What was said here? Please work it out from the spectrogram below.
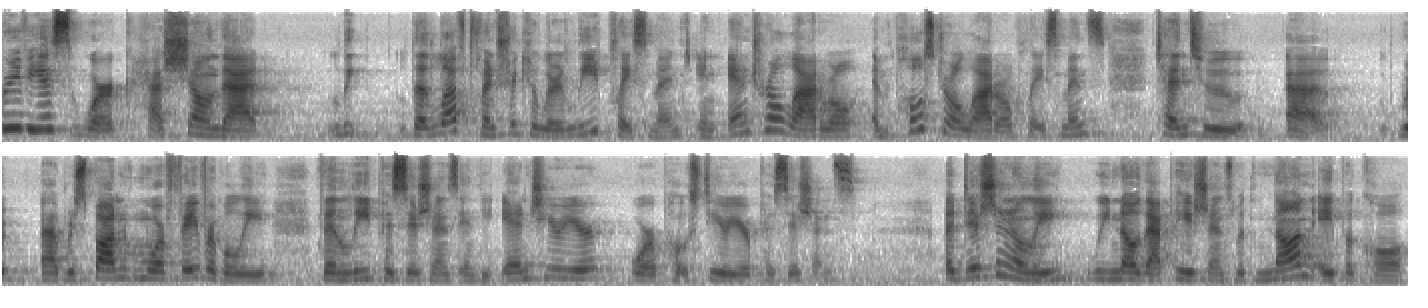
Previous work has shown that le- the left ventricular lead placement in anterolateral and posterolateral placements tend to uh, re- uh, respond more favorably than lead positions in the anterior or posterior positions. Additionally, we know that patients with non apical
